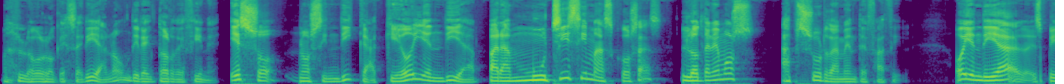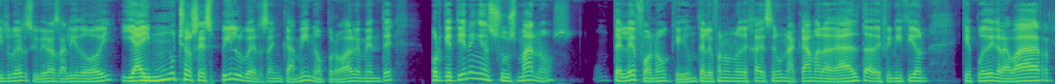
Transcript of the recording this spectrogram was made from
lo, lo que sería, ¿no? Un director de cine. Eso nos indica que hoy en día, para muchísimas cosas, lo tenemos absurdamente fácil. Hoy en día, Spielberg, si hubiera salido hoy, y hay muchos Spielbergs en camino probablemente, porque tienen en sus manos un teléfono, que un teléfono no deja de ser una cámara de alta definición que puede grabar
